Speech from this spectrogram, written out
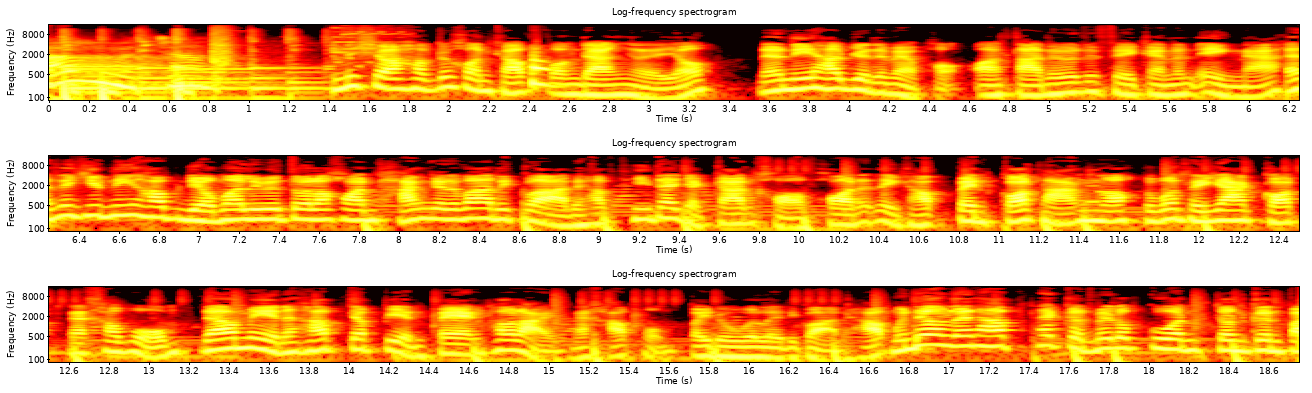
バウアちゃん นี่เชียวครับทุกคนครับความดังเหรอย ในวันนี้ครับอยู่ในแบบของออสตาร์ดูดเฟกันนั่นเองนะ และในคลิปนี้ครับเดี๋ยวมารีวิวตัวละครทั้งกันบ้าดีกว่านะครับที่ได้จากการขอพรนั่นเองครับเป็นก๊อตทั้งเนาะตัวบนสายยาก๊อตนะครับผมดาเมจนะครับจะเปลี่ยนแปลงเท่าไหร่นะครับผมไปดูกันเลยดีกว่านะครับเหมือนเดิมเลยครับถ้าเกิดไม่รบกวนจนเกินไป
